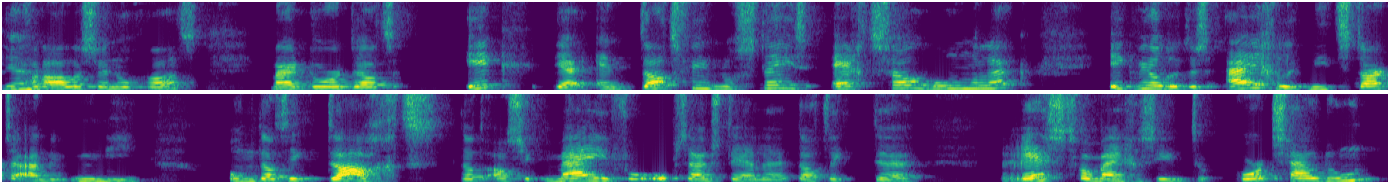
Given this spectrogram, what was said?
van alles en nog wat. Maar doordat ik, ja, en dat vind ik nog steeds echt zo wonderlijk. Ik wilde dus eigenlijk niet starten aan de Unie omdat ik dacht dat als ik mij voorop zou stellen, dat ik de rest van mijn gezin tekort zou doen.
